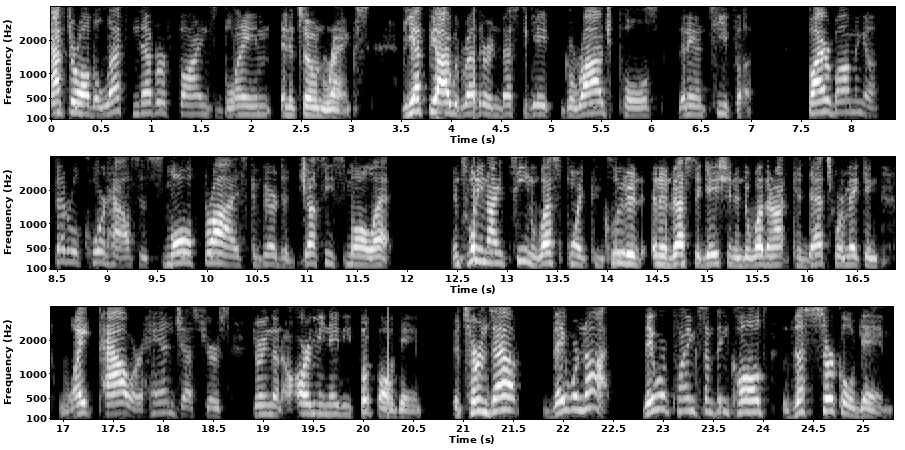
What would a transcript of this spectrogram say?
After all, the left never finds blame in its own ranks. The FBI would rather investigate garage pulls than Antifa. Firebombing a federal courthouse is small fries compared to Jussie Smollett. In 2019, West Point concluded an investigation into whether or not cadets were making white power hand gestures during an Army Navy football game. It turns out they were not. They were playing something called the circle game,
